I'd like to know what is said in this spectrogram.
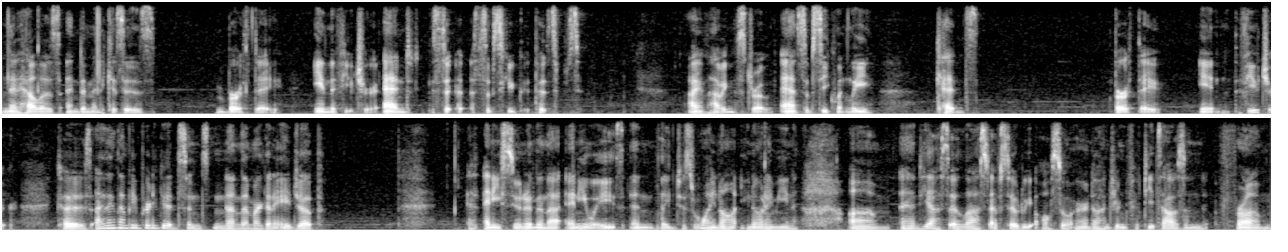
Nidhella's and Dominicus's birthday in the future and I am having a stroke and subsequently Ked's birthday in the future because I think that'd be pretty good since none of them are going to age up any sooner than that anyways and like just why not you know what I mean? Um, and yeah so last episode we also earned 150,000 from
